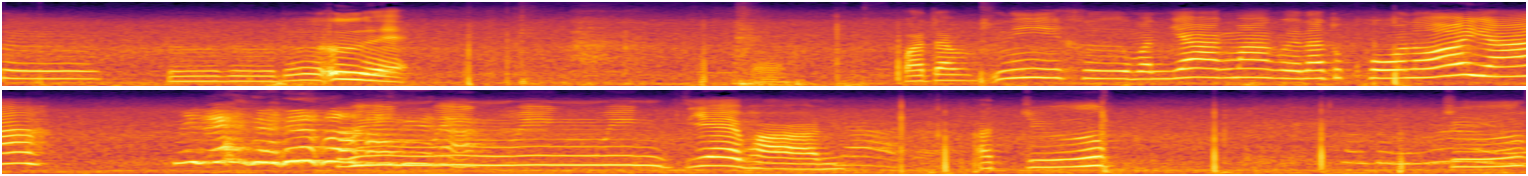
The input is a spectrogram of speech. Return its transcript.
เดอดอเออเออกว่าจะนี่คือมันยากมากเลยนะทุกคนเอ้ยย่าวิ่งวิ่งวิ่งวิ่งเย่ผ่านอะอะจึ๊บจึ๊บ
